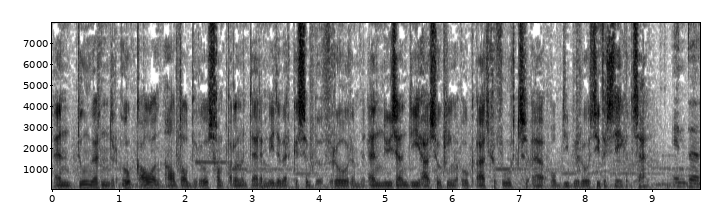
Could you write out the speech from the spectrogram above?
En toen werden er ook al een aantal bureaus van parlementaire medewerkers bevroren. En nu zijn die huiszoekingen ook uitgevoerd uh, op die bureaus die verzegeld zijn. In de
